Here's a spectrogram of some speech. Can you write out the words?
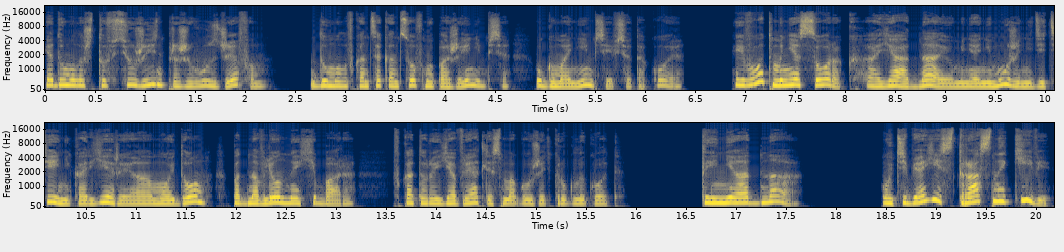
Я думала, что всю жизнь проживу с Джеффом. Думала, в конце концов мы поженимся, угомонимся и все такое. И вот мне сорок, а я одна, и у меня ни мужа, ни детей, ни карьеры, а мой дом — подновленная хибара, в которой я вряд ли смогу жить круглый год. Ты не одна. У тебя есть страстный киви,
